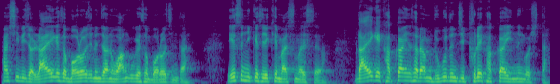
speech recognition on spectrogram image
82절 나에게서 멀어지는 자는 왕국에서 멀어진다. 예수님께서 이렇게 말씀하셨어요. 나에게 가까인 사람은 누구든지 불에 가까이 있는 것이다.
